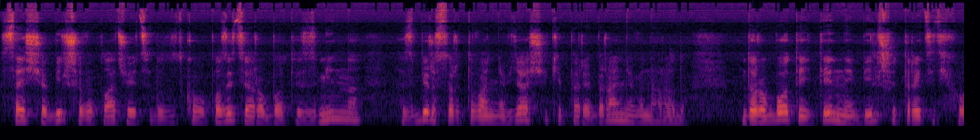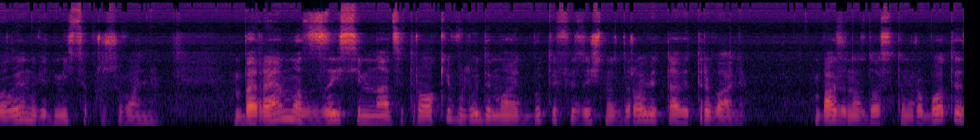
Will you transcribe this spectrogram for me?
Все, що більше виплачується додатково. Позиція роботи змінна, збір сортування в ящики, перебирання винограду. До роботи йти не більше 30 хвилин від місця проживання. Беремо з 17 років, люди мають бути фізично здорові та витривалі. Бажано з досвідом роботи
